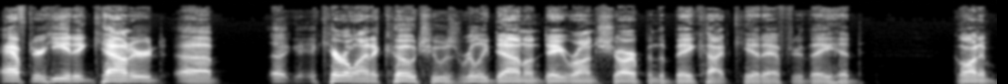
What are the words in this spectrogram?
after he had encountered uh, a Carolina coach who was really down on Day'Ron Sharpe and the Baycott kid after they had gone and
